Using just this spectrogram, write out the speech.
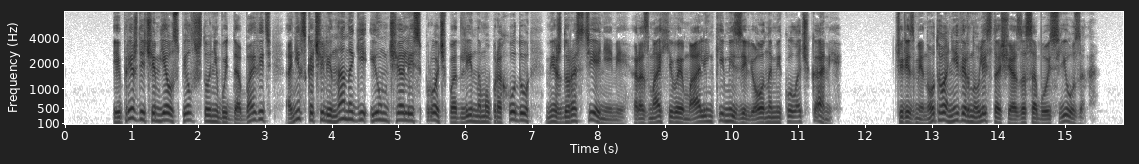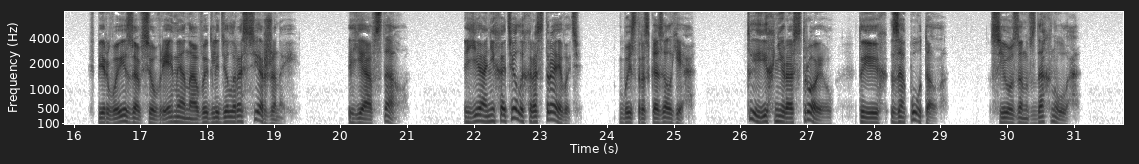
И прежде чем я успел что-нибудь добавить, они вскочили на ноги и умчались прочь по длинному проходу между растениями, размахивая маленькими зелеными кулачками. Через минуту они вернулись, таща за собой Сьюзан. Впервые за все время она выглядела рассерженной. Я встал. «Я не хотел их расстраивать», — быстро сказал я. «Ты их не расстроил, ты их запутал». Сьюзан вздохнула.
